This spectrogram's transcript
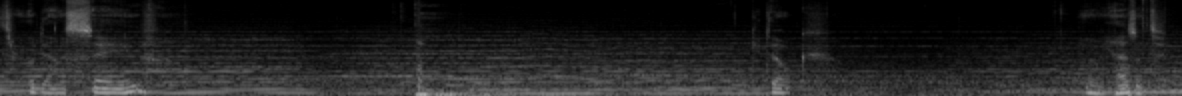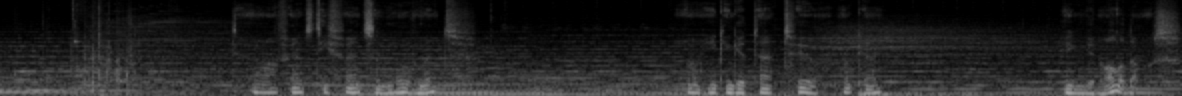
Throw down a save. Get doke. Oh, he hasn't. Offense, defense, and movement. Oh, he can get that too. Okay. He can get all of those.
